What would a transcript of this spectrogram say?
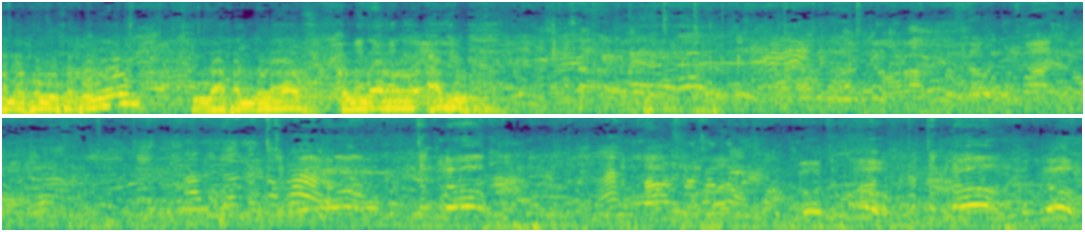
nomor punggung 10 18 keluar Ajis Ini udah masuk sementara Ada lima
